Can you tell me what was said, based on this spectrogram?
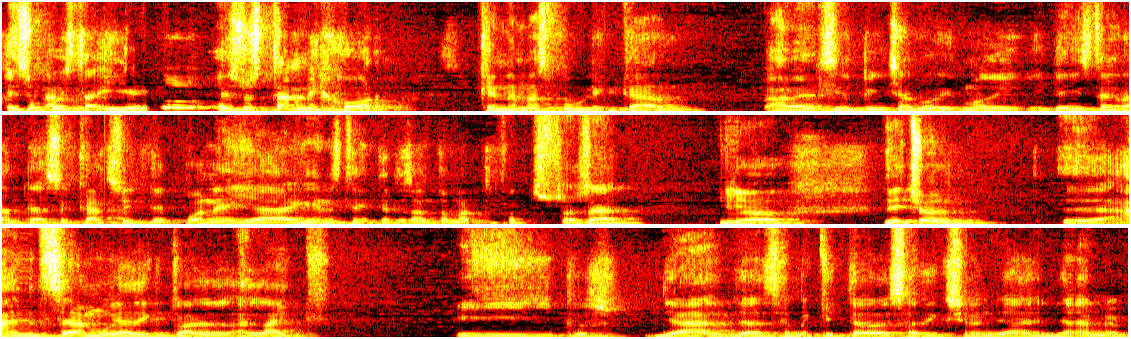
eso cuesta, y eso, eso, está mejor que nada más publicar a ver si el pinche algoritmo de, Instagram te hace caso y te pone y alguien está interesado en tomarte fotos, o sea, yo, de hecho, eh, antes era muy adicto al, like, y pues ya, ya se me quitó esa adicción, ya, ya me,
